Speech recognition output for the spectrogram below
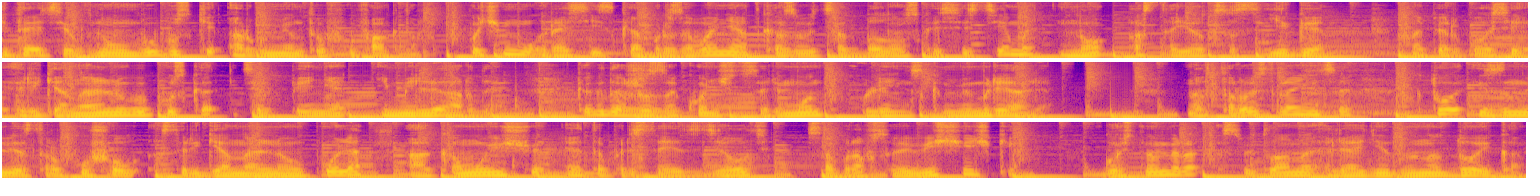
Читайте в новом выпуске аргументов и фактов. Почему российское образование отказывается от болонской системы, но остается с ЕГЭ? На первой полосе регионального выпуска «Терпение и миллиарды». Когда же закончится ремонт в Ленинском мемориале? На второй странице кто из инвесторов ушел с регионального поля, а кому еще это предстоит сделать, собрав свои вещички. Гость номера Светлана Леонидовна Дойко,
